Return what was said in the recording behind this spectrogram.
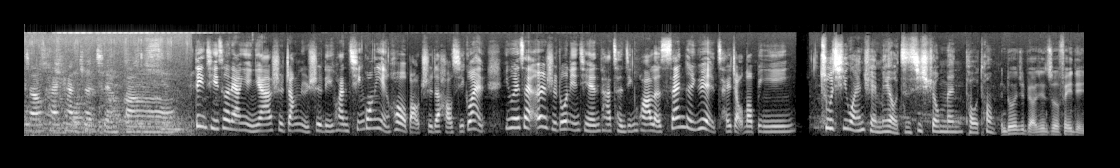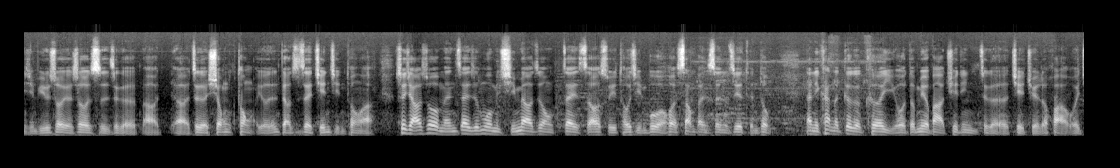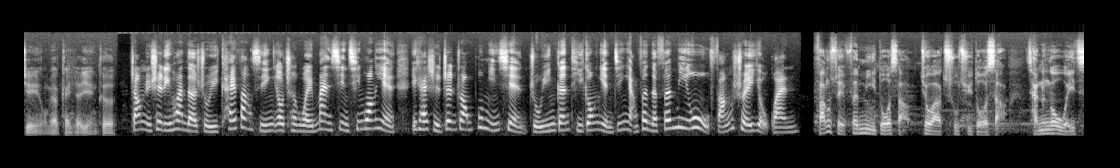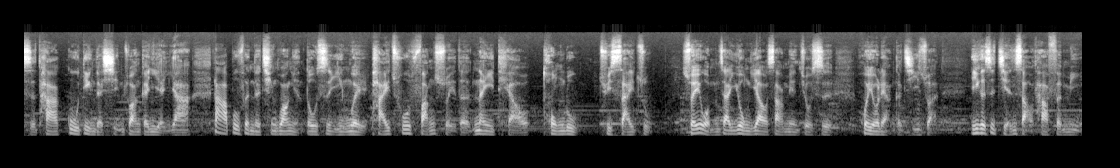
张开看正前方哦。定期测量眼压是张女士罹患青光眼后保持的好习惯，因为在二十多年前，她曾经花了三个月才找到病因。初期完全没有，只是胸闷、头痛。很多人就表现出非典型，比如说有时候是这个啊呃这个胸痛，有人表示在肩颈痛啊。所以假如说我们在这莫名其妙这种在只要属于头颈部或者上半身的这些疼痛，那你看了各个科以后都没有办法确定这个解决的话，我建议我们要看一下眼科。张女士罹患的属于开放型，又称为慢性青光眼，一开始症状不明显，主因跟提供眼睛养分的分泌物防水有关。防水分泌多少就要出去多少，才能够维持它固定的形状跟眼压。大部分的青光眼都是因为排出防水的那一条通路去塞住，所以我们在用药上面就是会有两个急转，一个是减少它分泌，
